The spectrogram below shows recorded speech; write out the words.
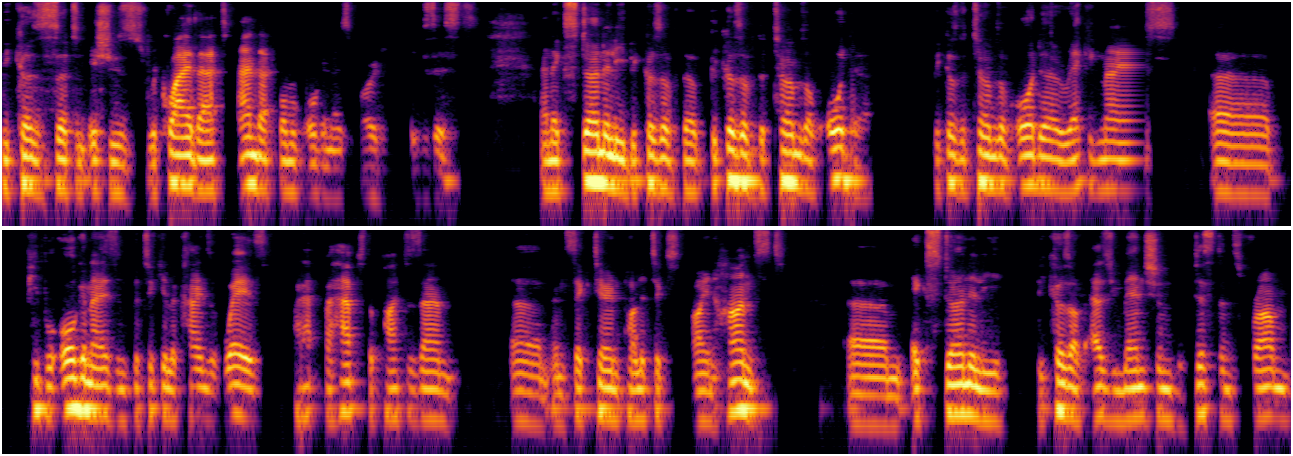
because certain issues require that and that form of organizing already exists and externally because of the because of the terms of order because the terms of order recognize uh, people organized in particular kinds of ways perhaps the partisan um, and sectarian politics are enhanced um, externally because of as you mentioned the distance from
